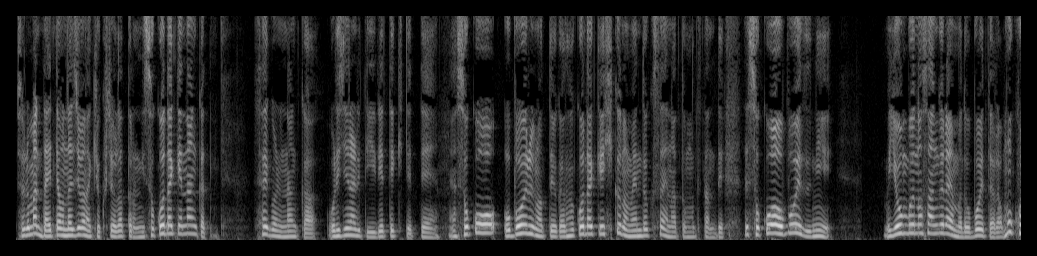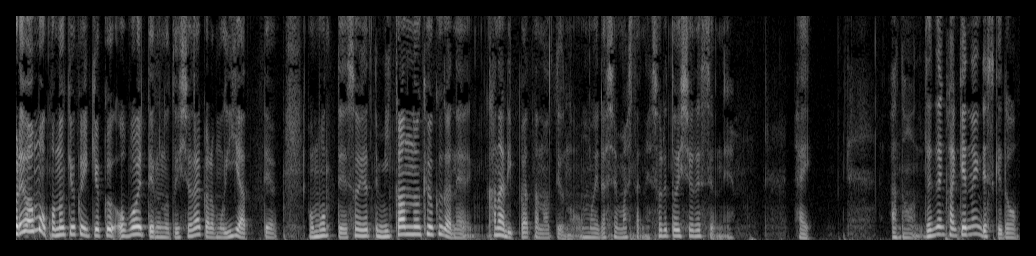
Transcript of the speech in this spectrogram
それまで大体同じような曲調だったのに、そこだけなんか、最後になんかオリジナリティ入れてきてて、そこを覚えるのっていうか、そこだけ弾くのめんどくさいなと思ってたんで、でそこは覚えずに、4分の3ぐらいまで覚えたら、もうこれはもうこの曲1曲覚えてるのと一緒だからもういいやって思って、そうやって未完の曲がね、かなりいっぱいあったなっていうのを思い出しましたね。それと一緒ですよね。はい。あの、全然関係ないんですけど、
